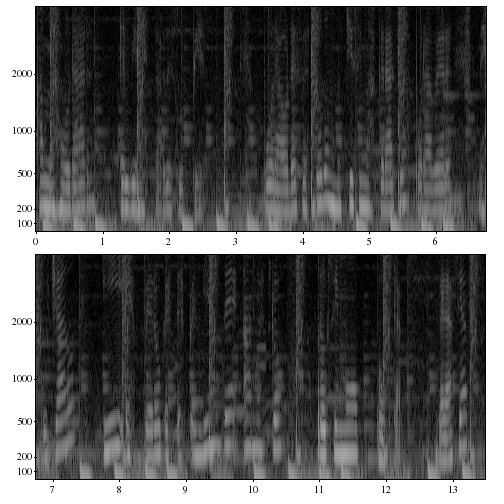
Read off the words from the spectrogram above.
a mejorar el bienestar de sus pies. Por ahora eso es todo. Muchísimas gracias por haber escuchado y espero que estés pendiente a nuestro próximo podcast. Gracias.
